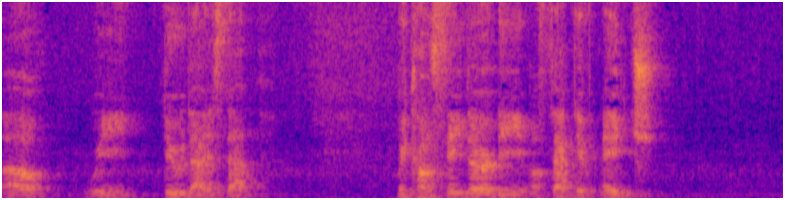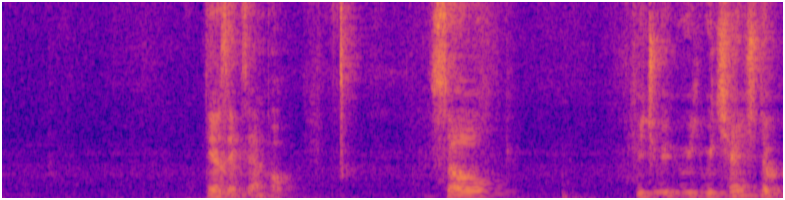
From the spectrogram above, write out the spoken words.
uh, we do that is that we consider the effective age. There's an example. So we, we, we changed the,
